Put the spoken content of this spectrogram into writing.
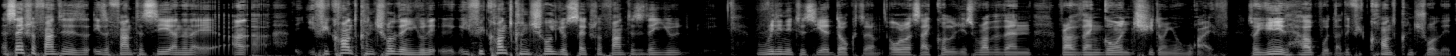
a sexual fantasy is, is a fantasy, and then uh, uh, if you can't control, then you if you can't control your sexual fantasy, then you really need to see a doctor or a psychologist rather than rather than go and cheat on your wife. So you need help with that if you can't control it.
